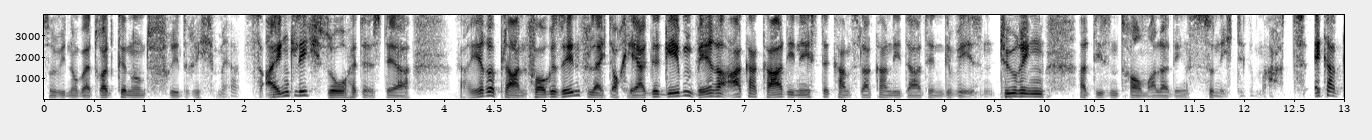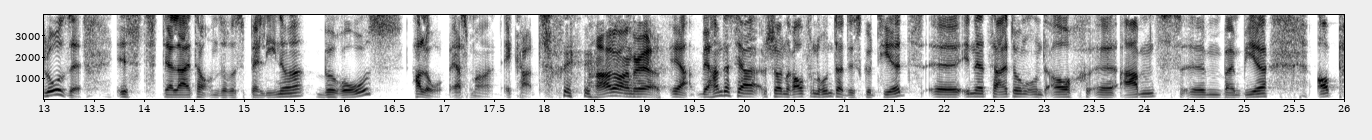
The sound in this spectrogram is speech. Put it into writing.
sowie Norbert Röttgen und Friedrich Merz. Eigentlich, so hätte es der Karriereplan vorgesehen, vielleicht auch hergegeben, wäre AKK die nächste Kanzlerkandidatin gewesen. Thüringen hat diesen Traum allerdings zunichte gemacht. Eckhard Lose ist der Leiter unseres Berliner Büros. Hallo, erstmal Eckhard. Hallo Andreas. Ja, wir haben das ja schon rauf und runter diskutiert äh, in der Zeitung und auch äh, abends äh, beim Bier, ob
